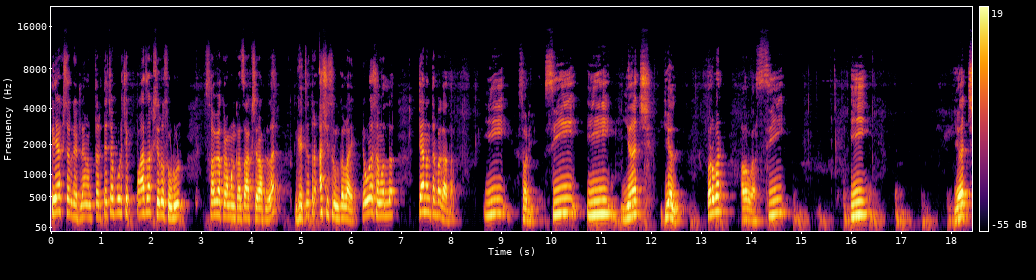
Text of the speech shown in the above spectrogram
ते अक्षर घेतल्यानंतर त्याच्या पुढचे पाच अक्षरं सोडून सहाव्या क्रमांकाचं अक्षर आपल्याला घ्यायचं. तर अशी शृंखला आहे. एवढं समजलं? त्यानंतर बघा आता. E sorry C E H L बरोबर? आता बघा C E H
